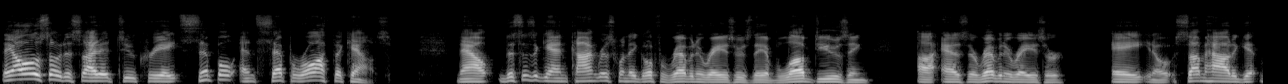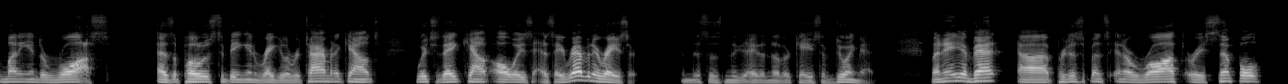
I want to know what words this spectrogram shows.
They also decided to create simple and SEP Roth accounts. Now, this is again, Congress, when they go for revenue raisers, they have loved using uh, as their revenue raiser a, you know, somehow to get money into Roths as opposed to being in regular retirement accounts, which they count always as a revenue raiser. And this is another case of doing that. But in any event, uh, participants in a Roth or a simple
